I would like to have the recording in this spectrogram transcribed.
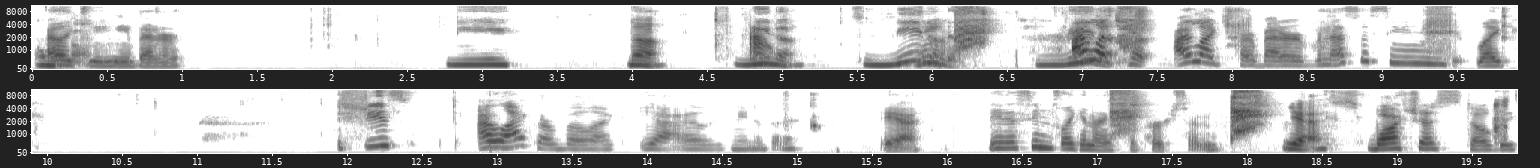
Oh I like God. Nini better. Ni. Nah. Nina. It's Nina. Nina. Nina. I like her. I liked her better. Vanessa seemed like She's. I like her, but like, yeah, I like Nina better. yeah. Nina seems like a nicer person. Yes. Watch us still be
